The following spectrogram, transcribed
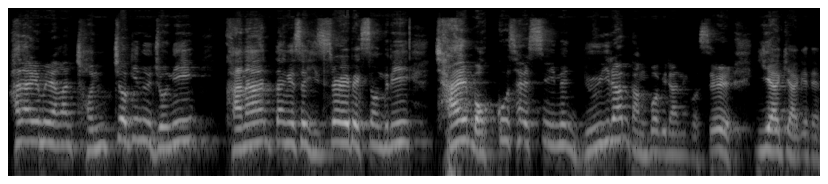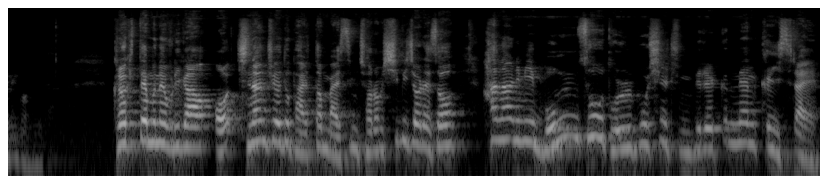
하나님을 향한 전적인 의존이 가나안 땅에서 이스라엘 백성들이 잘 먹고 살 수 있는 유일한 방법이라는 것을 이야기하게 되는 겁니다. 그렇기 때문에 우리가 어, 지난주에도 봤던 말씀처럼 12절에서 하나님이 몸소 돌보실 준비를 끝낸 그 이스라엘,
